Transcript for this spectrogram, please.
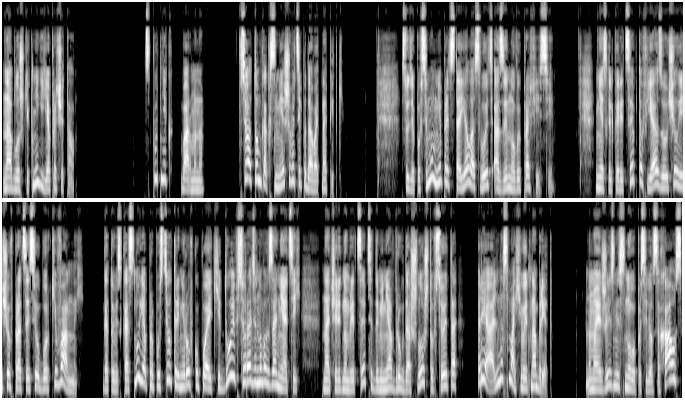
На обложке книги я прочитал. «Спутник бармена. Все о том, как смешивать и подавать напитки. Судя по всему, мне предстояло освоить азы новой профессии. Несколько рецептов я заучил еще в процессе уборки ванной. Готовясь ко сну, я пропустил тренировку по айкидо и все ради новых занятий. На очередном рецепте до меня вдруг дошло, что все это реально смахивает на бред. На моей жизни снова поселился хаос,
